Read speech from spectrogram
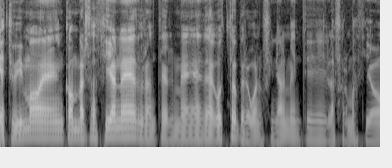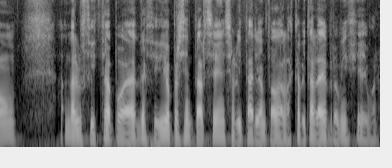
estuvimos en conversaciones durante el mes de agosto, pero bueno, finalmente la formación andalucista pues decidió presentarse en solitario en todas las capitales de provincia y bueno,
